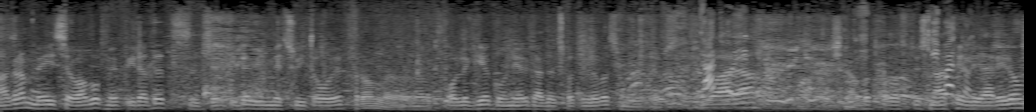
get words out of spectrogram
მაგრამ მე ისე ვამბობ მე პირადად ჯერ კიდევ იმეც ვიტოვებ რომ კოლეგია გონიერ გადაწყვეტილებას მიიღებს. არა ალბათ ყოველთვის ნათელი არის რომ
